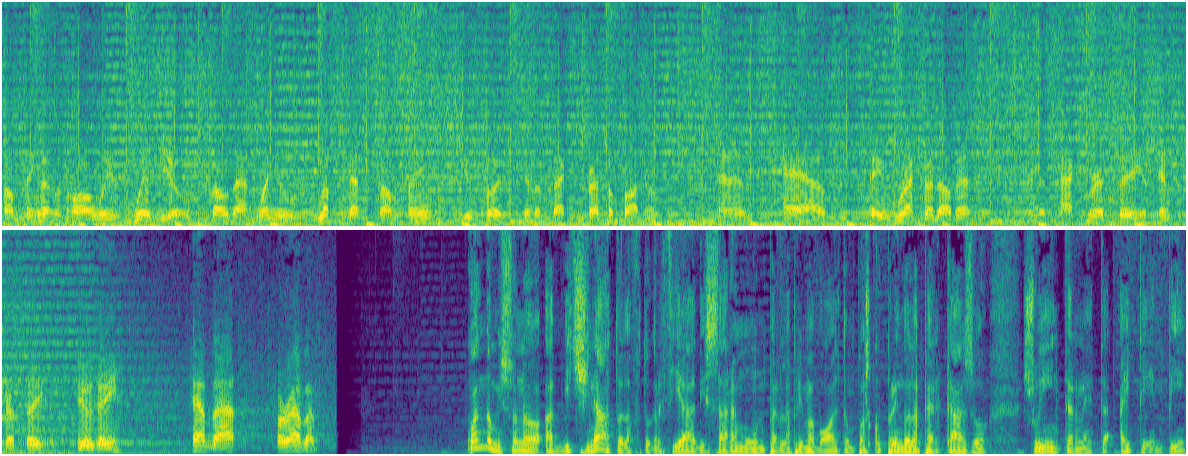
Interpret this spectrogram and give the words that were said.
something that was always with you, so that when you looked at something, you could, in effect, press a button and have a record of it in its accuracy, its intricacy, its beauty, have that forever. Quando mi sono avvicinato alla fotografia di Sarah Moon per la prima volta, un po' scoprendola per caso su internet ai tempi,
